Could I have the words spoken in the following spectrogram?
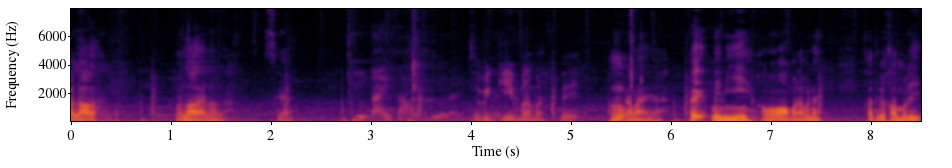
มันรอดเหรอ มันรอดอะไรรอดเหรอเสืออยู่ใต้เสาคืออะไรจะไปกี่มาไหมเป้อืมอะไรอะเฮ้ย ไม่มีเขาออกมาแล้วนะตอนที่ไปคอนบุรี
